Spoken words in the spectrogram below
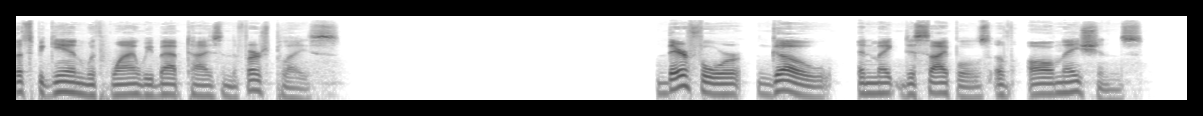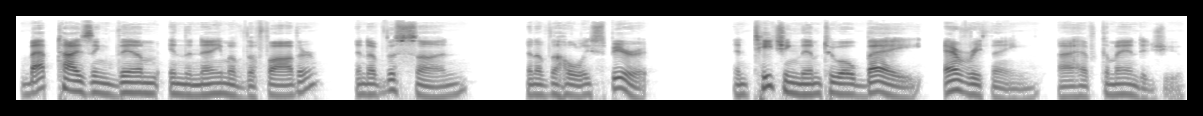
Let's begin with why we baptize in the first place. Therefore, go and make disciples of all nations, baptizing them in the name of the Father and of the Son and of the Holy Spirit, and teaching them to obey everything I have commanded you.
